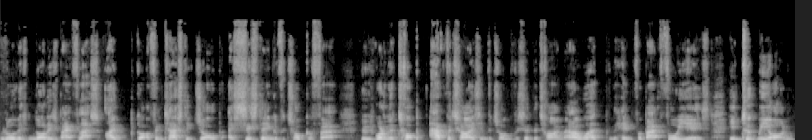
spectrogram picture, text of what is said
with all this knowledge about flash, I got a fantastic job assisting a photographer who was one of the top advertising photographers at the time, and I worked with him for about four years. He took me on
